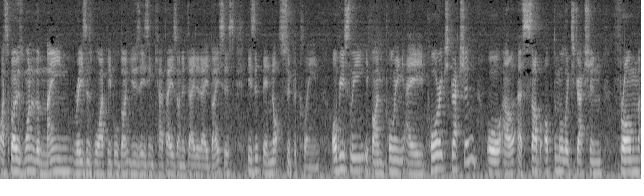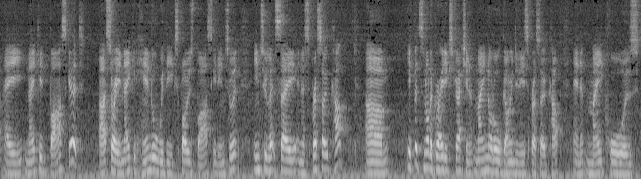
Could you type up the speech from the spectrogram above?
I suppose one of the main reasons why people don't use these in cafes on a day to day basis is that they're not super clean. Obviously, if I'm pulling a poor extraction or a, a suboptimal extraction from a naked basket, uh, sorry, a naked handle with the exposed basket into it, into let's say an espresso cup, um, if it's not a great extraction, it may not all go into the espresso cup and it may cause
